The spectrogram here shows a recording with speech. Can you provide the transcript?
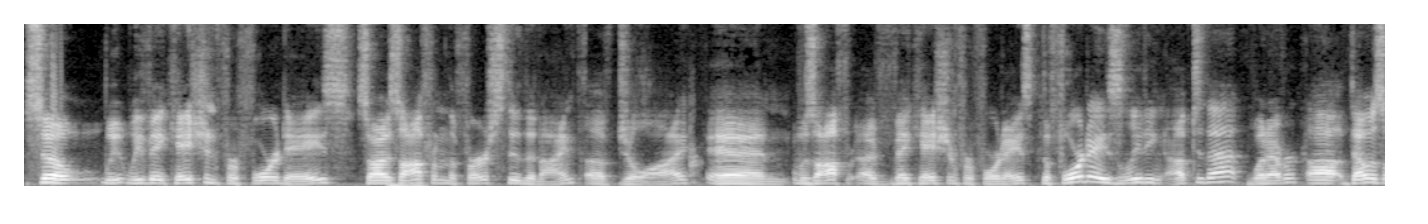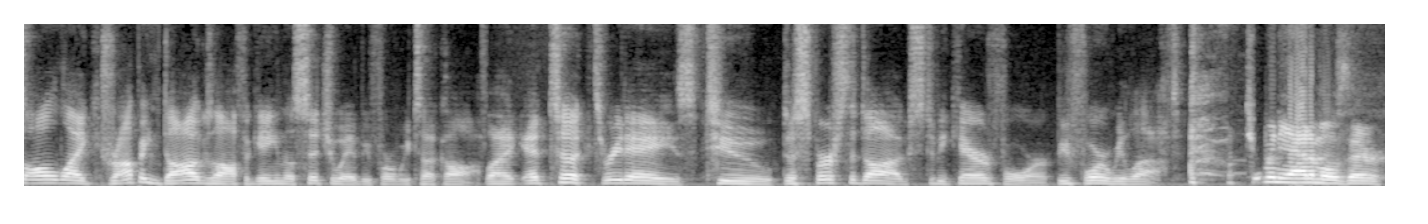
so we, we vacationed for four days. So I was off from the first through the 9th of July, and was off uh, vacation for four days. The four days leading up to that, whatever, uh, that was all like dropping dogs off and getting those situated before we took off. Like it took three days to disperse the dogs to be cared for before we left. too many animals there.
